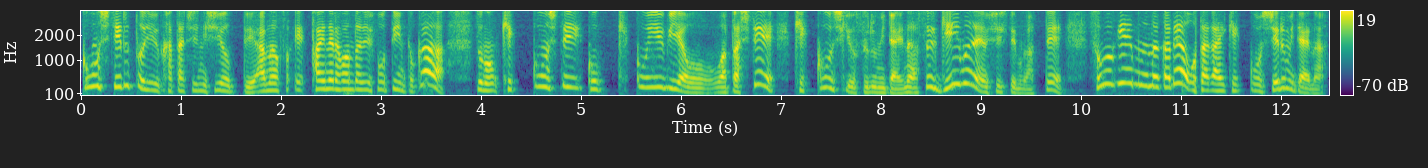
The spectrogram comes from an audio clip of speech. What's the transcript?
婚してるという形にしようっていう、あの、ファイナルファンタジー14とか、その結婚して、こう、結婚指輪を渡して結婚式をするみたいな、そういうゲーム内のシステムがあって、そのゲームの中ではお互い結婚してるみたいな、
